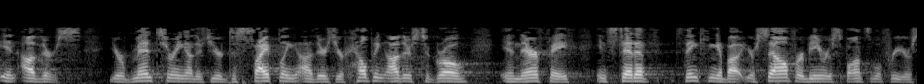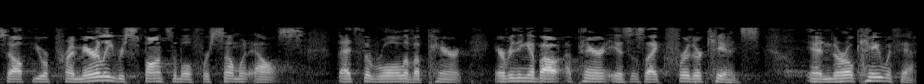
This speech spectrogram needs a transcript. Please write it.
in others. You're mentoring others. You're discipling others. You're helping others to grow in their faith. Instead of thinking about yourself or being responsible for yourself, you're primarily responsible for someone else. That's the role of a parent. Everything about a parent is, is like for their kids. And they're okay with that.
